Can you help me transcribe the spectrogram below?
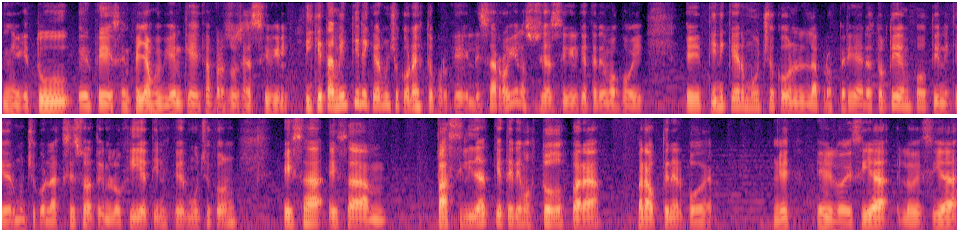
en el que tú eh, te desempeñas muy bien, que es de la sociedad civil. Y que también tiene que ver mucho con esto, porque el desarrollo de la sociedad civil que tenemos hoy eh, tiene que ver mucho con la prosperidad de nuestro tiempo, tiene que ver mucho con el acceso a la tecnología, tiene que ver mucho con esa, esa mm, facilidad que tenemos todos para, para obtener poder. lo decía, lo decía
